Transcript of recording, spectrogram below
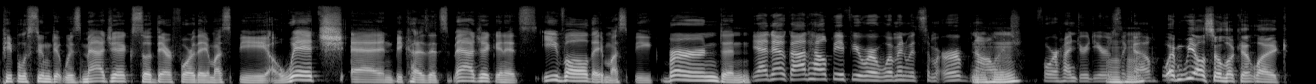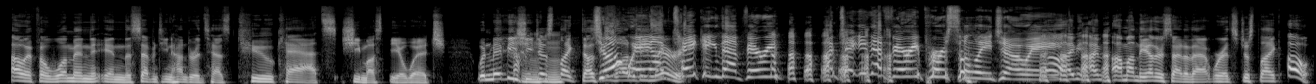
people assumed it was magic. So therefore they must be a witch. And because it's magic and it's evil, they must be burned. And Yeah, no, God help you if you were a woman with some herb mm-hmm. knowledge 400 years mm-hmm. ago. and we also look at like, oh, if a woman in the 1700s has two cats, she must be a witch. When maybe she just like doesn't want Joey, to be I'm taking that very I'm taking that very personally, Joey. No, I mean, I'm, I'm on the other side of that where it's just like, oh,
